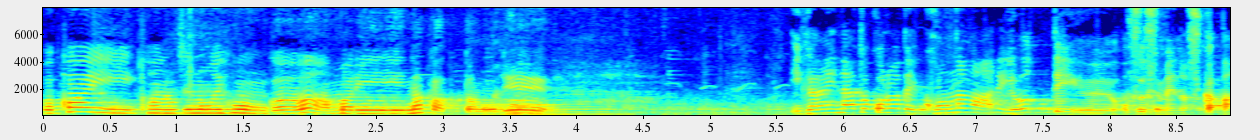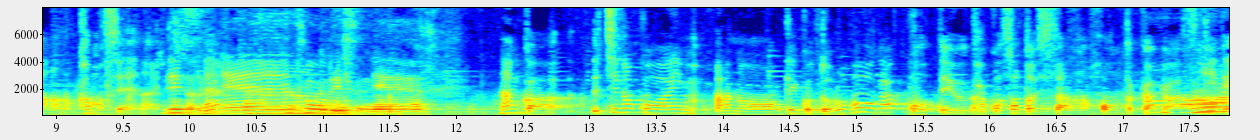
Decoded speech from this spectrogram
若い感じの絵本がはあんまりなかったので意外なところでこんなのあるよっていうおすすめの仕方なのかもしれないでですすよね。ね。そうですねなんかうちの子は今あの結構「泥棒学校」っていう加古聡さんの本とかが好きで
